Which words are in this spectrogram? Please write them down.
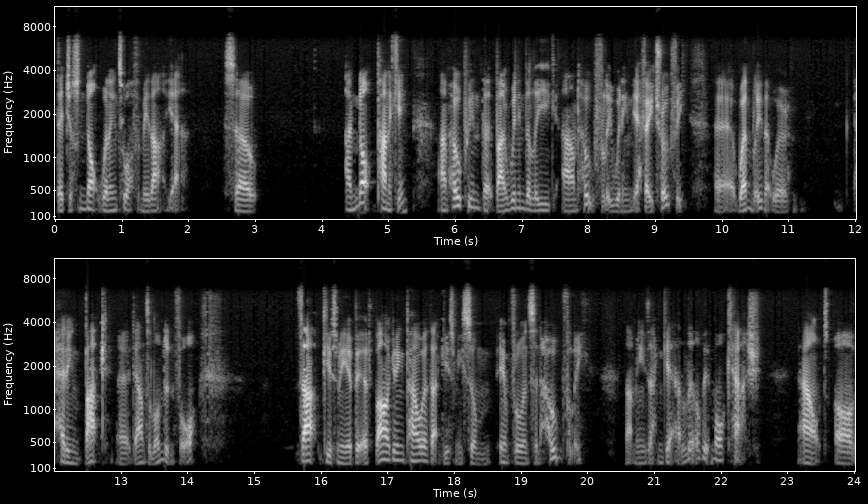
They're just not willing to offer me that yet. So I'm not panicking. I'm hoping that by winning the league and hopefully winning the FA Trophy, uh, Wembley, that we're heading back uh, down to London for, that gives me a bit of bargaining power, that gives me some influence, and hopefully that means I can get a little bit more cash out of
